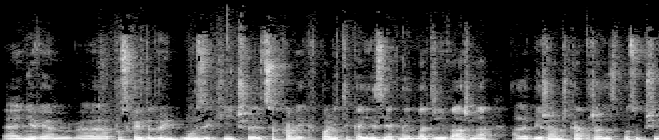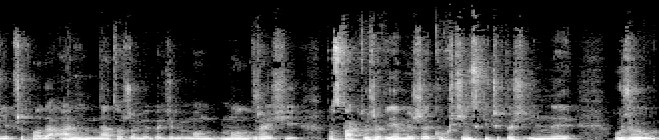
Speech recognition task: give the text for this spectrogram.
e, nie wiem, e, posłuchać dobrej muzyki, czy cokolwiek. Polityka jest jak najbardziej ważna, ale bieżączka w żaden sposób się nie przekłada ani na to, że my będziemy mądrzejsi, bo z faktu, że wiemy, że Kuchciński czy ktoś inny użył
